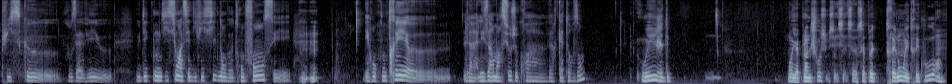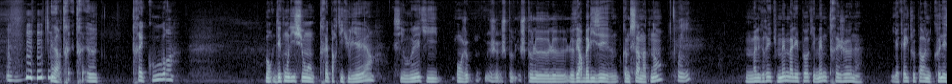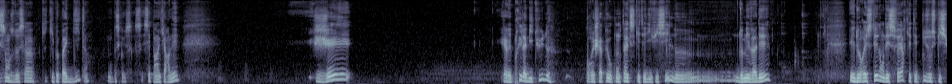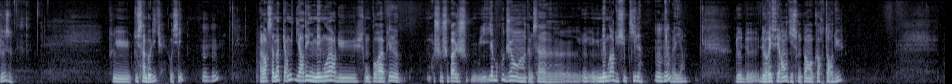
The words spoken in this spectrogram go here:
puisque vous avez eu des conditions assez difficiles dans votre enfance et, mhm. et rencontré les arts martiaux, je crois, vers 14 ans. Oui, j'étais Bon, il y a plein de choses. ça, peut être très long et très court. Alors, très, très, euh, très court. Bon, des conditions très particulières, si vous voulez, qui. Bon, je, je, peux, je peux le, le, verbaliser euh, comme ça maintenant. Oui. Malgré que même à l'époque et même très jeune, il y a quelque part une connaissance de ça qui ne peut pas être dite, hein, parce que c'est pas incarné. J'ai j'avais pris l'habitude, pour échapper au contexte qui était difficile, de, de m'évader et de rester dans des sphères qui étaient plus auspicieuses, plus, plus symboliques aussi. Mm-hmm. Alors ça m'a permis de garder une mémoire du ce qu'on pourrait appeler, euh, je, je, pas, il y a beaucoup de gens hein, comme ça, euh, une mémoire du subtil, mm-hmm. on va dire, de, de, de référents qui ne sont pas encore tordus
